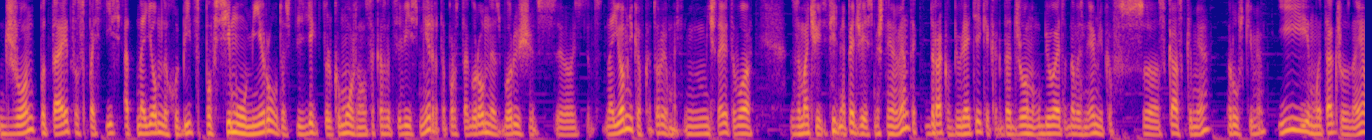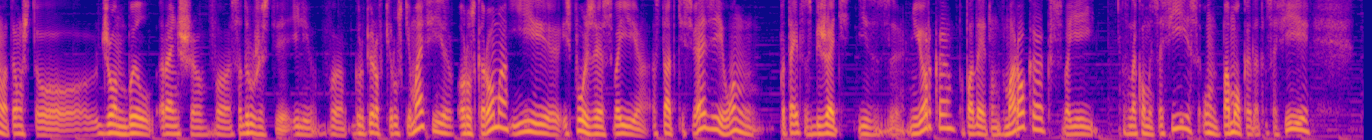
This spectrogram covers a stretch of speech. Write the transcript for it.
Джон пытается спастись от наемных убийц по всему миру, то есть везде, где только можно. У нас, оказывается, весь мир — это просто огромное сборище э, наемников, которые мечтают его замочить. В фильме, опять же, есть смешные моменты. Драка в библиотеке, когда Джон убивает одного из наемников с сказками русскими. И мы также узнаем о том, что Джон был раньше в содружестве или в группировке русской мафии, русско-рома, и, используя свои остатки связи, он пытается сбежать из Нью-Йорка, попадает он в Марокко к своей знакомой Софии. Он помог когда-то Софии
